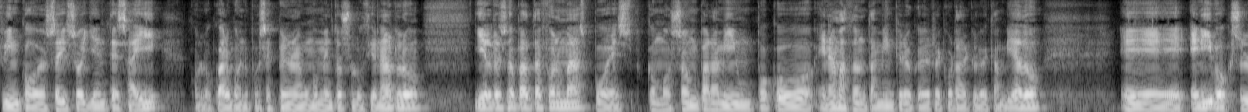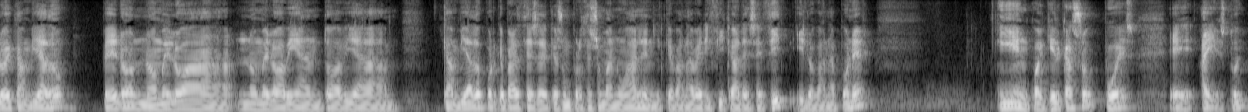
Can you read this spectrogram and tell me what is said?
5 o 6 oyentes ahí, con lo cual, bueno, pues espero en algún momento solucionarlo. Y el resto de plataformas, pues como son para mí un poco... En Amazon también creo que recordar que lo he cambiado. Eh, en Evox lo he cambiado, pero no me, lo ha, no me lo habían todavía cambiado porque parece ser que es un proceso manual en el que van a verificar ese feed y lo van a poner. Y en cualquier caso, pues eh, ahí estoy.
